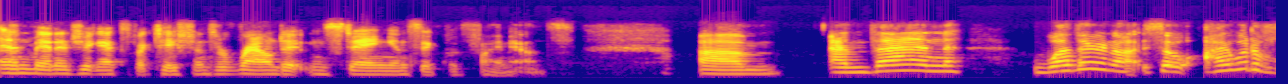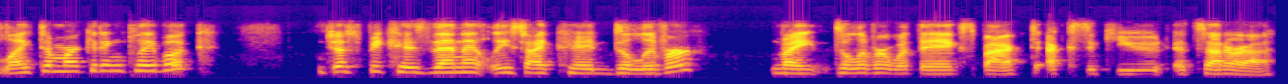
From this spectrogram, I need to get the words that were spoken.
and managing expectations around it and staying in sync with finance. Um, and then whether or not so i would have liked a marketing playbook just because then at least i could deliver right deliver what they expect execute etc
